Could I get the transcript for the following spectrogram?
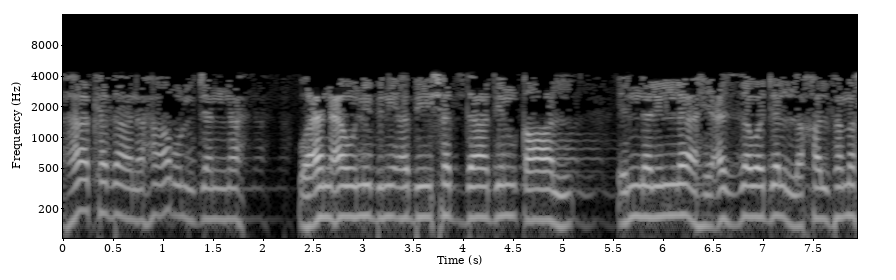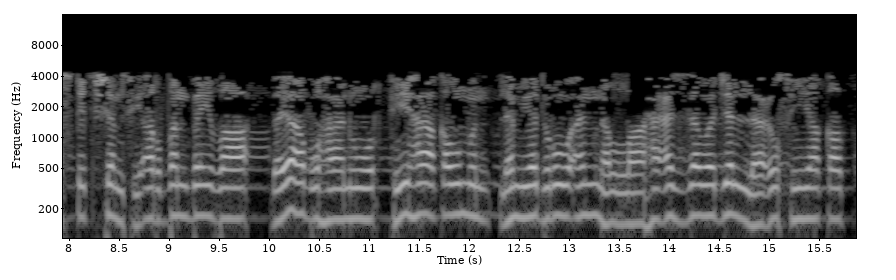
هكذا نهار الجنة. وعن عون بن أبي شداد قال إن لله عز وجل خلف مسقط الشمس أرضا بيضاء بياضها نور. فيها قوم لم يدروا أن الله عز وجل عصي قط.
